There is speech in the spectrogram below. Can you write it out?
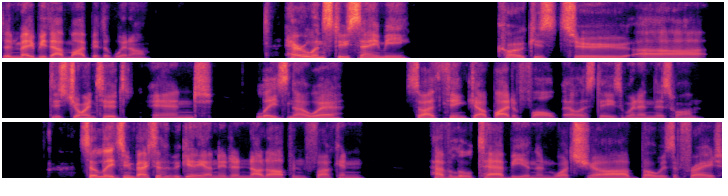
then maybe that might be the winner heroin's too samey coke is too uh disjointed and leads nowhere so i think uh, by default lsd's winning this one so it leads me back to the beginning. I need to nut up and fucking have a little tabby and then watch uh Beau is Afraid.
